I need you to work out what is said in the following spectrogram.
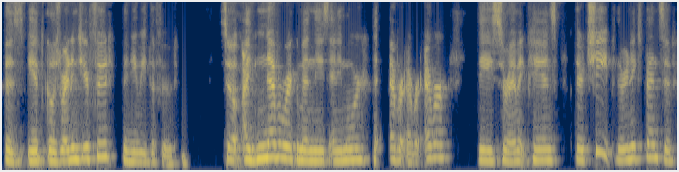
because it goes right into your food, then you eat the food. So I never recommend these anymore, ever, ever, ever these ceramic pans. They're cheap, they're inexpensive.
